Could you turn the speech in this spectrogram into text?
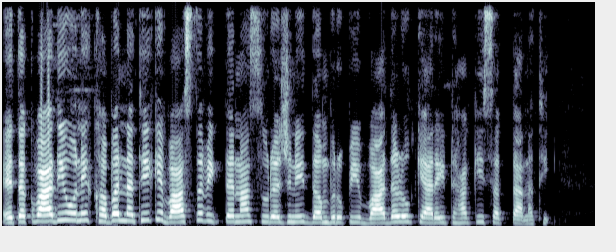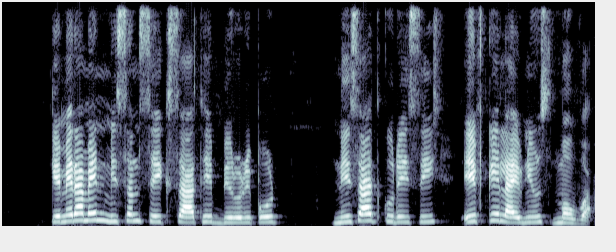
એ તકવાદીઓને ખબર નથી કે વાસ્તવિકતાના સૂરજની દંભરૂપી વાદળો ક્યારેય ઢાંકી શકતા નથી. કેમેરામેન મિસમ શેખ સાથે bureau report Nishad Qureshi FK live news Mahuva.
